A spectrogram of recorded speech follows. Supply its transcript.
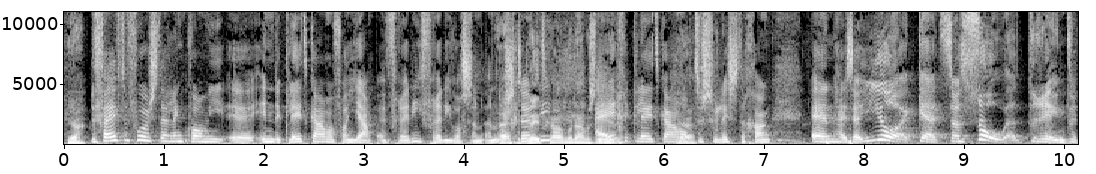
Ja. de vijfde voorstelling kwam hij in de kleedkamer van Jaap en Freddy. Freddy was een understudy. kleedkamer, dames en heren. Eigen kleedkamer Ja. op de solistengang. En hij zei, joh, cats so well trained.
